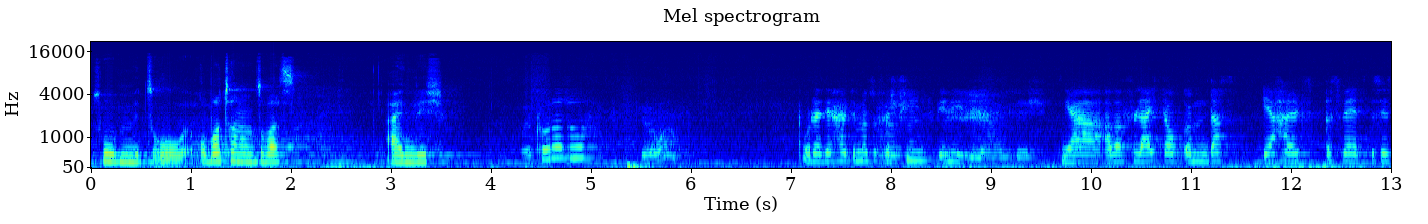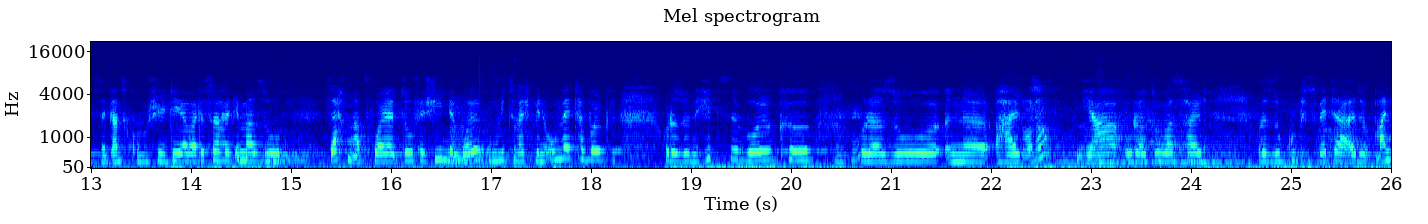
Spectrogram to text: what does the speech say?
so mit so Robotern und sowas. Eigentlich. Wolke oder so. Ja. Oder der halt immer so verschieden. Idee eigentlich. Ja, aber vielleicht auch, ähm, dass er halt, das wäre jetzt, ist jetzt eine ganz komische Idee, aber dass er halt immer so Sachen abfeuert, so verschiedene Wolken, wie zum Beispiel eine Umwetterwolke oder so eine Hitzewolke oder so eine halt, ja, oder sowas halt, oder so gutes Wetter. Also man,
